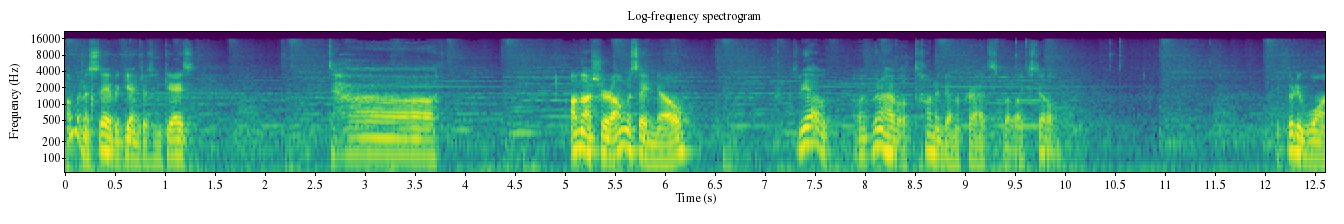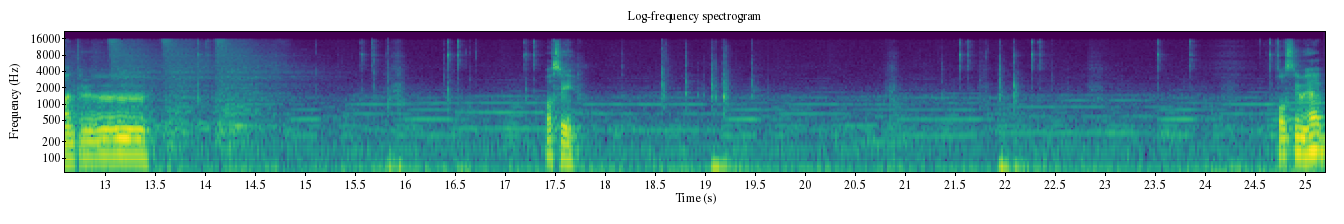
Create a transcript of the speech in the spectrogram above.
I'm to save again just in case. Uh, I'm not sure. I'm to say no. we have, we don't have a ton of Democrats, but like still. 31. We'll see. Full steam ahead.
